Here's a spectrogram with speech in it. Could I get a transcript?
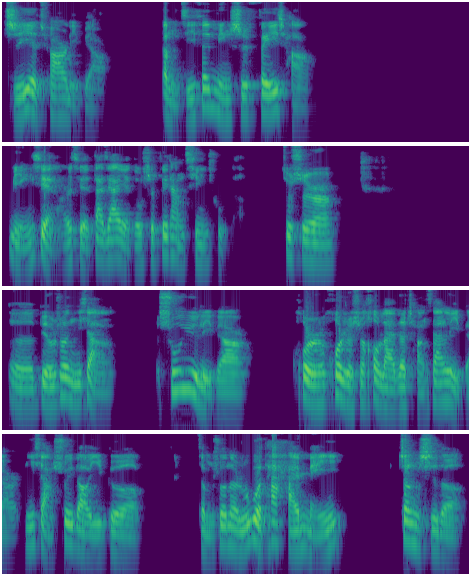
职业圈里边，等级分明是非常明显，而且大家也都是非常清楚的。就是呃，比如说你想书玉里边，或者或者是后来的长三里边，你想睡到一个怎么说呢？如果他还没正式的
